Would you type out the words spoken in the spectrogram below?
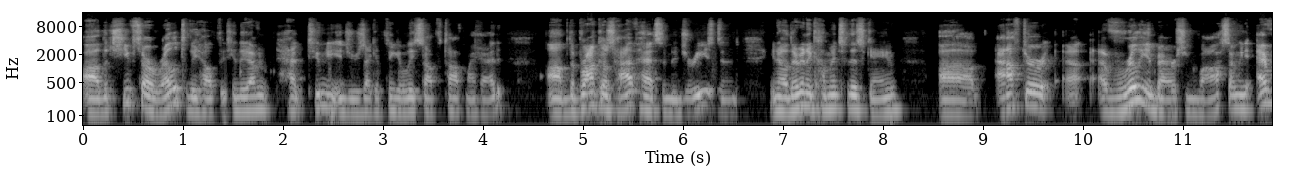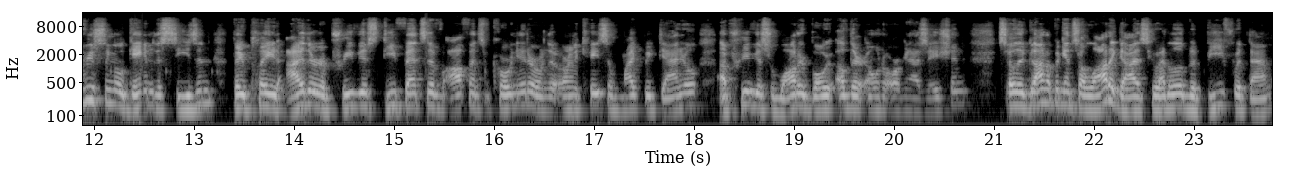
Uh, the Chiefs are a relatively healthy team. They haven't had too many injuries I can think of, at least off the top of my head. Um, the Broncos have had some injuries, and you know they're going to come into this game uh, after a, a, really embarrassing loss. I mean, every single game this season, they played either a previous defensive offensive coordinator, or in the, or in the case of Mike McDaniel, a previous water boy of their own organization. So they've gone up against a lot of guys who had a little bit of beef with them,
